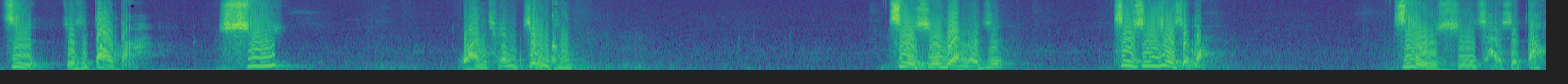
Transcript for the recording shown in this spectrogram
自就是到达，虚完全净空。自虚两个字，自虚是什么？自虚才是道。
